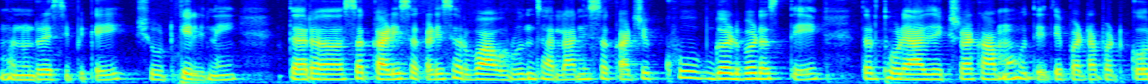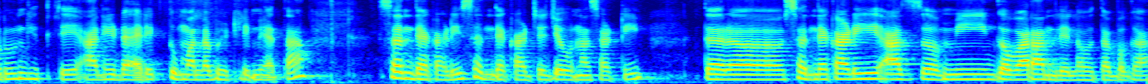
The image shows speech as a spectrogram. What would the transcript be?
म्हणून रेसिपी काही शूट केली नाही. तर सकाळी सकाळी सर्व आवरून झालं आणि सकाळची खूप गडबड असते. तर थोडे आज एक्स्ट्रा कामं होते ते पटापट करून घेतले आणि डायरेक्ट तुम्हाला भेटले मी आता संध्याकाळी संध्याकाळच्या जेवणासाठी. तर संध्याकाळी आज मी गवार आणलेला होता बघा.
